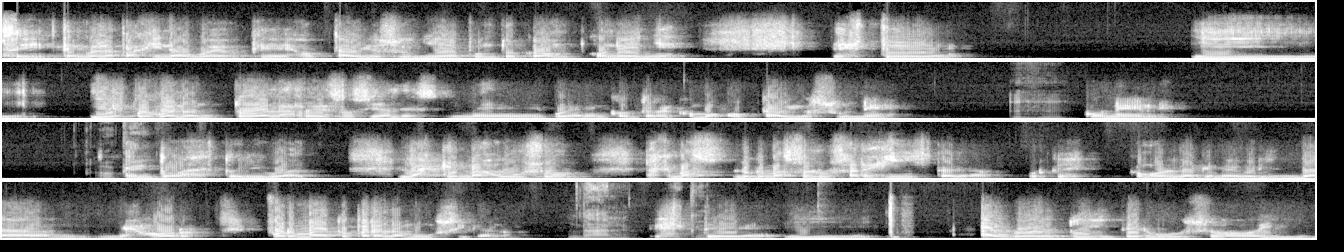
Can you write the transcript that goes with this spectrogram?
Sí, tengo la página web que es octaviosuñé.com con ñ. Este, y, después, bueno, en todas las redes sociales me pueden encontrar como Octavio Suné, con N. En todas estoy igual. Las que más uso, las que más, lo que más suelo usar es Instagram, porque es como la que me brinda mejor formato para la música, ¿no? Dale. Este, Y algo de Twitter uso y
